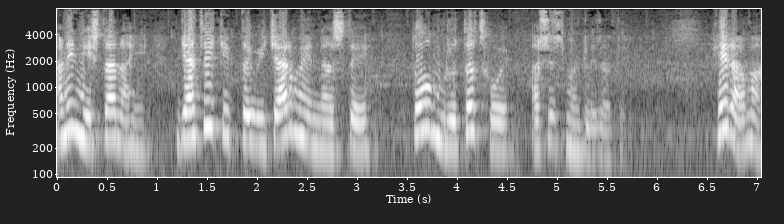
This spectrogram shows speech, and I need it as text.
आणि निसतानाही ज्याचे चित्त विचारमय नसते तो मृतच होय असेच म्हटले जाते. हे रामा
